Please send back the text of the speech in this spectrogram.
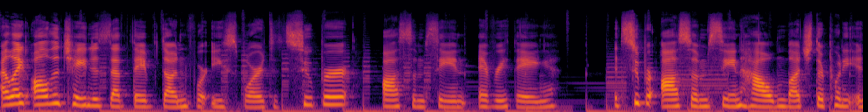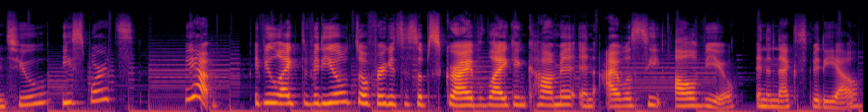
I like all the changes that they've done for esports. It's super awesome seeing everything. It's super awesome seeing how much they're putting into esports. But yeah, if you liked the video, don't forget to subscribe, like, and comment, and I will see all of you in the next video.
